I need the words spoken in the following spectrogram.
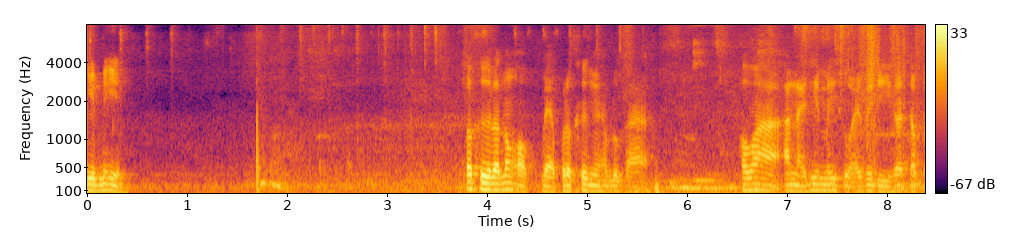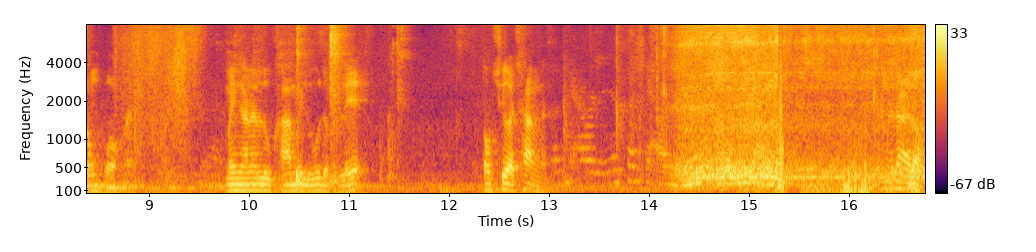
ยินไม่อิ่ม ก็คือเราต้องออกแบบคนละครึ่งนะครับ ลูกค้า เพราะว่าอันไหนที่ไม่สวยไม่ดีก็จะต้องบอกนะไม่งั้นนะลูกค้าไม่รู้เดี๋ยวมันเละต้องเชื่อช่างนะฉันจะเอาอย่างเงี้ยฉันจะเอาอย่างเงี้ยไม่ได้หรอก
